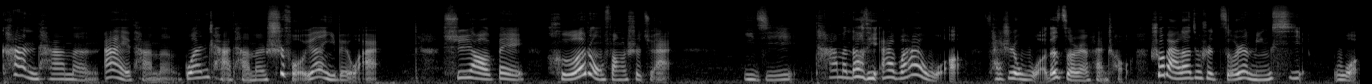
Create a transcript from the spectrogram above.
看他们爱他们，观察他们是否愿意被我爱，需要被何种方式去爱，以及他们到底爱不爱我。才是我的责任范畴。说白了就是责任明晰。我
